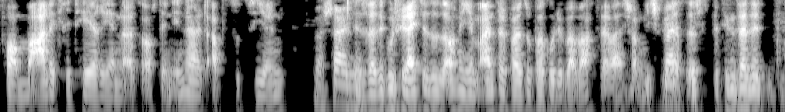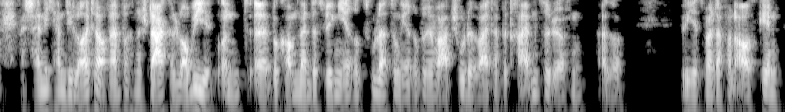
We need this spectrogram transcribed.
formale Kriterien als auf den Inhalt abzuzielen. Wahrscheinlich. Beziehungsweise gut, vielleicht ist es auch nicht im Einzelfall super gut überwacht, wer weiß schon nicht, weiß das ist. Beziehungsweise wahrscheinlich haben die Leute auch einfach eine starke Lobby und äh, bekommen dann deswegen ihre Zulassung, ihre Privatschule weiter betreiben zu dürfen. Also will ich jetzt mal davon ausgehen.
